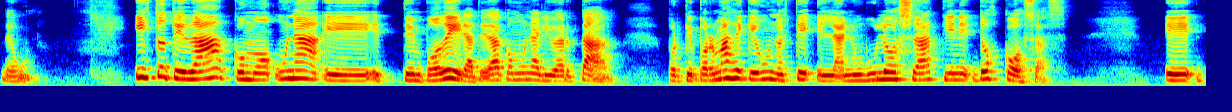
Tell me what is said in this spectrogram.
de uno. Esto te da como una, eh, te empodera, te da como una libertad, porque por más de que uno esté en la nubulosa, tiene dos cosas eh,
